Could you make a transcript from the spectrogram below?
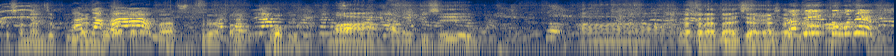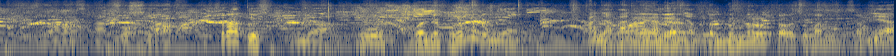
pesanan sebulan tuh rata-rata berapa box itu? Wah kalau itu sih ah, rata-rata aja sih, kasarnya ya 100 lah. 100 iya. Uh banyak banget tuh iya makanya kan lumayan ya belum. bener kalau cuman sama iya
